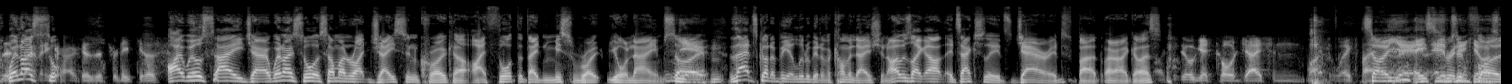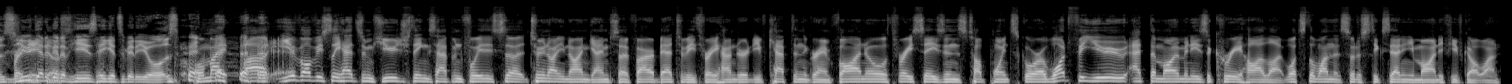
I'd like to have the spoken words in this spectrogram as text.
There's when so I saw- Crokers, it's ridiculous. I will say, Jarrod, when I saw someone write Jason Croker, I thought that they'd miswrote your name. So Yeah. that's got to be a little bit of a commendation. I was like, oh, it's actually it's Jarrod, but all right, guys. I still get called Jason once a week. Mate. So yeah, This it's is ebbs and ridiculous. flows. You get a bit of his, he gets a bit of yours. well, mate, uh, you've obviously had some huge things happen for you. This uh, 299 game so far, about to be 300. You've captained the grand final, three seasons, top point scorer. What for you at the moment is a career highlight? What's the one that sort of sticks out in your mind if you've got one?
